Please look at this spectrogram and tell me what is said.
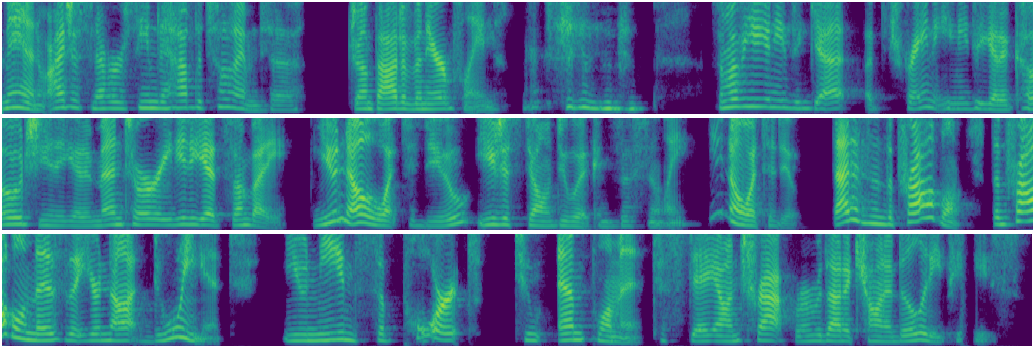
Man, I just never seem to have the time to jump out of an airplane. Some of you need to get a trainer, you need to get a coach, you need to get a mentor, you need to get somebody. You know what to do, you just don't do it consistently. You know what to do. That isn't the problem. The problem is that you're not doing it. You need support to implement, to stay on track. Remember that accountability piece.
